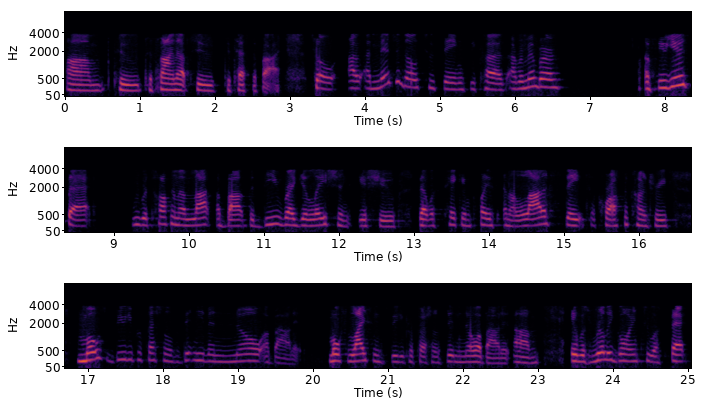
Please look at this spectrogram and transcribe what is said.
um, to to sign up to to testify. So I, I mentioned those two things because I remember a few years back we were talking a lot about the deregulation issue that was taking place in a lot of states across the country. Most beauty professionals didn't even know about it. Most licensed beauty professionals didn't know about it. Um, it was really going to affect,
